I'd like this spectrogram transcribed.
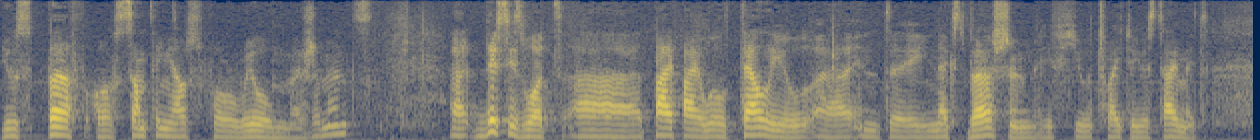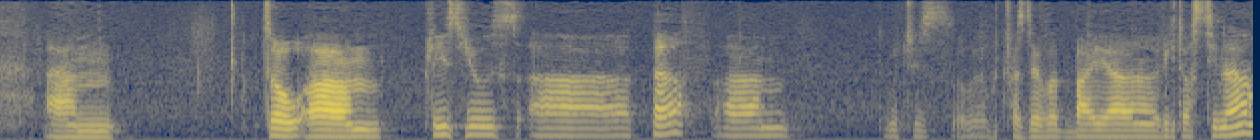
Use perf or something else for real measurements. Uh, this is what uh, PyPy will tell you uh, in the next version if you try to use timeit. Um, so um, please use uh, perf, um, which is uh, which was developed by uh, Victor Stinner,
